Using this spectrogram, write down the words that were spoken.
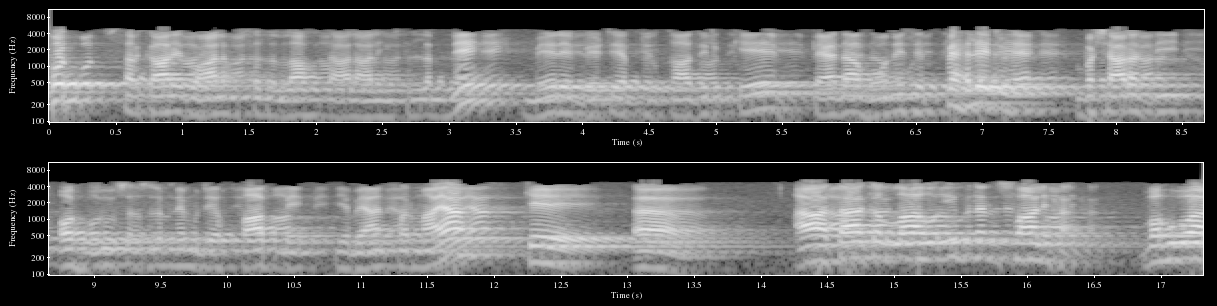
خود سرکار دو عالم صلی اللہ تعالی علیہ وسلم نے میرے بیٹے عبد القادر کے پیدا ہونے سے پہلے جو ہے بشارت دی اور حضور صلی اللہ علیہ وسلم نے مجھے خواب میں یہ بیان فرمایا کہ آتاک اللہ ابن صالحا، وہوا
